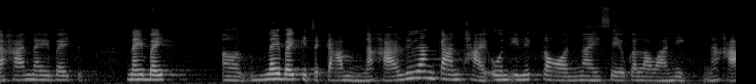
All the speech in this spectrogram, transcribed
นะคะในใบในใบในใบกิจกรรมนะคะ เรื่องการถ่ายโอนอิเล็กตรอนในเซลล์กลาวานิกนะคะ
